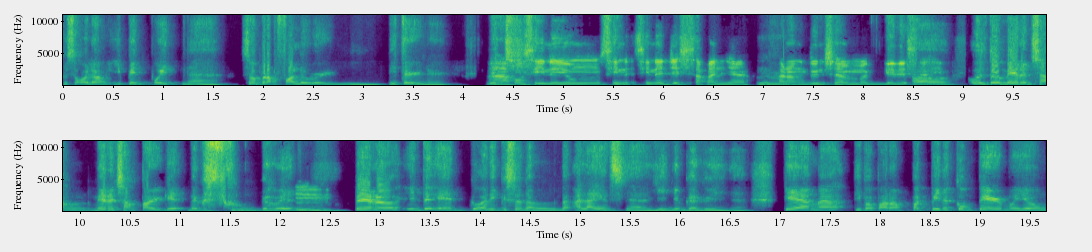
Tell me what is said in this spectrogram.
gusto ko lang i-pinpoint na sobrang follower ni, ni Turner. Ah, kung sino yung sin- sinuggest sa kanya, Mm. parang dun siya magde-decide. Oo. although meron siyang meron siyang target na gustong gawin, Mm. pero in the end, kung ano gusto ng, ng alliance niya, yun yung gagawin niya. Kaya nga, di ba parang pag pinag-compare mo yung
